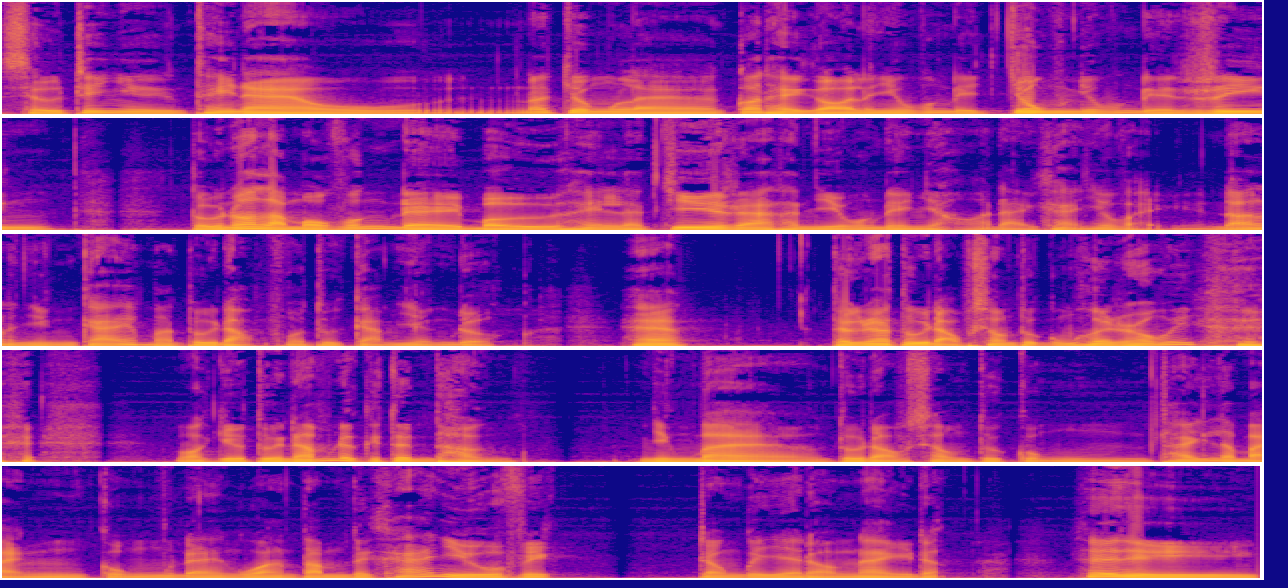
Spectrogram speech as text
xử trí như thế nào? Nói chung là có thể gọi là những vấn đề chung, những vấn đề riêng tụi nó là một vấn đề bự hay là chia ra thành nhiều vấn đề nhỏ đại khái như vậy. Đó là những cái mà tôi đọc và tôi cảm nhận được ha. Thực ra tôi đọc xong tôi cũng hơi rối. Mặc dù tôi nắm được cái tinh thần nhưng mà tôi đọc xong tôi cũng thấy là bạn cũng đang quan tâm tới khá nhiều việc trong cái giai đoạn này đó. Thế thì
